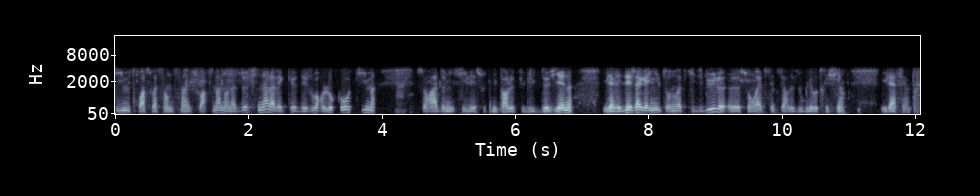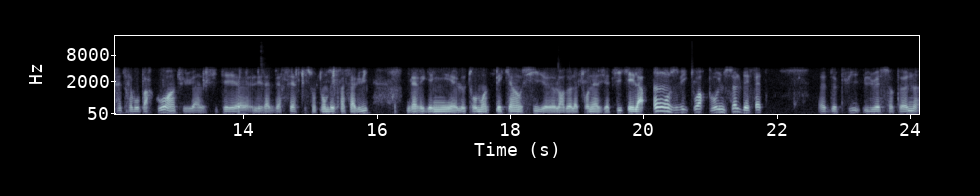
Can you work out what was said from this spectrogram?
Team 3,65 Schwarzman. On a deux finales avec des joueurs locaux. Team sera à domicile et soutenu par le public de Vienne. Il avait déjà gagné le tournoi de Kitzbühel. Euh, son rêve, c'est de faire le doublé autrichien. Il a fait un très très beau parcours. Hein. Tu as cité euh, les adversaires qui sont tombés face à lui. Il avait gagné le tournoi de Pékin aussi euh, lors de la tournée asiatique. Et il a 11 victoires pour une seule défaite depuis l'US Open.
